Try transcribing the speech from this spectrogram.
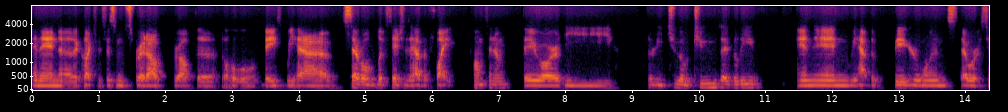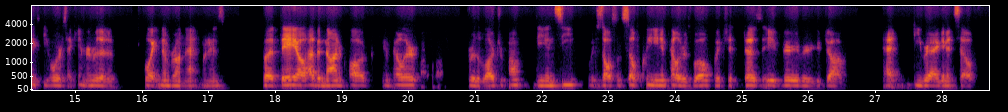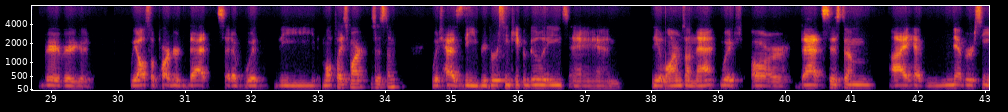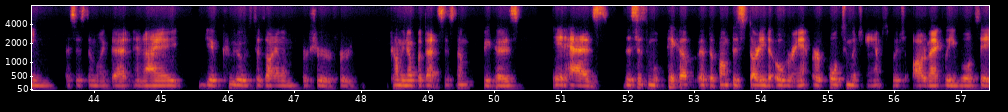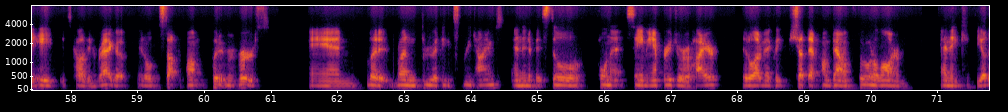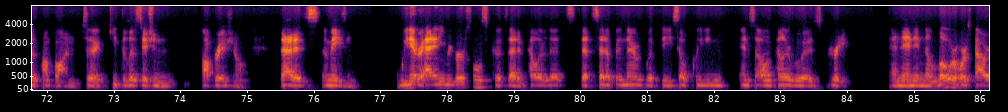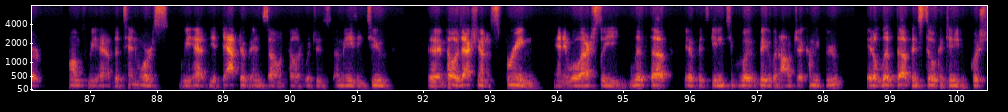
And then uh, the collection system spread out throughout the, the whole base. We have several lift stations that have the Flygt pumps in them. They are the 3202s, I believe. And then we have the bigger ones that were 60 horse. I can't remember the Flygt number on that one is, but they all have the non-clog impeller for the larger pump, DNC, which is also self-cleaning impeller as well, which it does a very, very good job at deragging itself. Very, very good. We also partnered that setup with the MultiSmart system, which has the reversing capabilities and the alarms on that, which are that system I have never seen a system like that. And I give kudos to Xylem for sure for coming up with that system because it has the system will pick up if the pump is starting to overamp or pull too much amps, which automatically will say, hey, it's causing a rag up. It'll stop the pump, put it in reverse, and let it run through, I think it's three times. And then if it's still pulling that same amperage or higher, it'll automatically shut that pump down, throw an alarm, and then keep the other pump on to keep the lift station operational. That is amazing. We never had any reversals because that impeller that's that's set up in there with the self-cleaning end impeller was great. And then in the lower horsepower pumps, we have the 10 horse, we had the adaptive end impeller, which is amazing too. The impeller is actually on a spring and it will actually lift up if it's getting too big of an object coming through. It'll lift up and still continue to push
